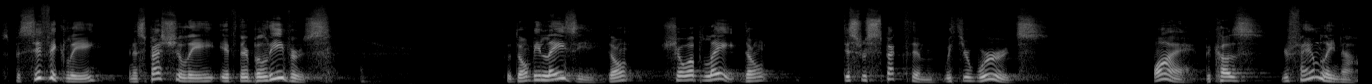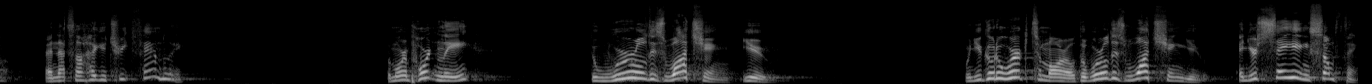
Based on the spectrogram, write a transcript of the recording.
specifically and especially if they're believers. So don't be lazy. Don't show up late. Don't disrespect them with your words. Why? Because you're family now, and that's not how you treat family. But more importantly, the world is watching you. When you go to work tomorrow, the world is watching you, and you're saying something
